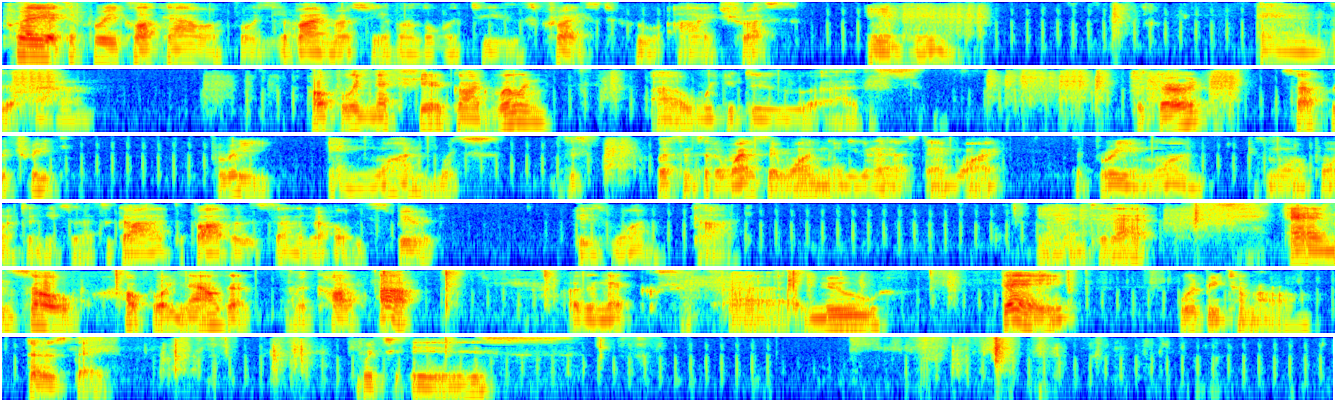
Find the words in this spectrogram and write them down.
Pray at the three o'clock hour for the divine mercy of our Lord Jesus Christ, who I trust in Him. And um, hopefully next year, God willing, uh, we could do uh, this, the third self retreat, three in one, which just listen to the Wednesday one, and you're going to understand why the three in one is more important to me. So that's God, the Father, the Son, and the Holy Spirit is one God. Amen to that. And so hopefully now that we're caught up, uh, the next uh, new day would be tomorrow, Thursday, which is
